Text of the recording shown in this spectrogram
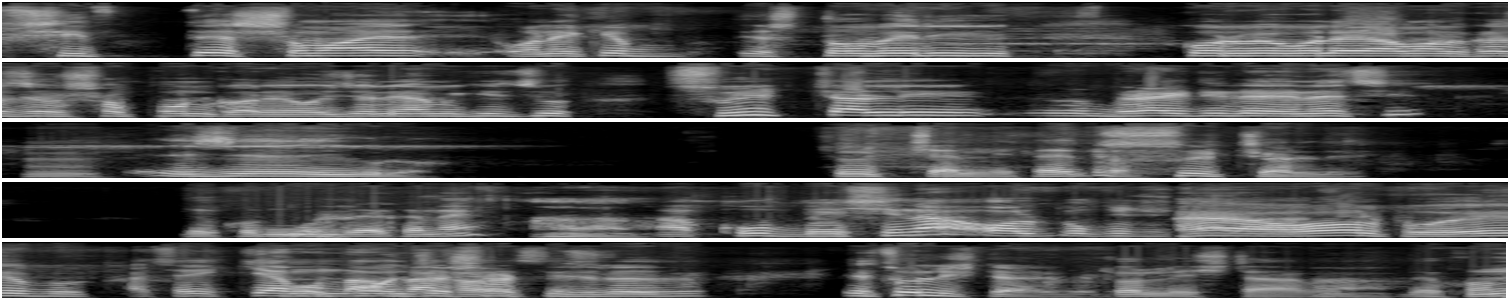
শীতের সময় অনেকে স্ট্রবেরি করবে বলে আমার কাছে সব ফোন করে ওই জন্য আমি কিছু সুইট চার্লি ভ্যারাইটিটা এনেছি। এই যে এইগুলো। চুট চাললি তাই তো? সুইট চার্লি দেখুন বন্ধুরা এখানে। হ্যাঁ। খুব বেশি না অল্প কিছু হ্যাঁ অল্প। আচ্ছা কেমন দাম পঞ্চাশ ষাট পিস চল্লিশ টাকা। চল্লিশ টাকা হ্যাঁ। দেখুন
